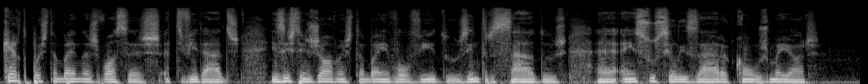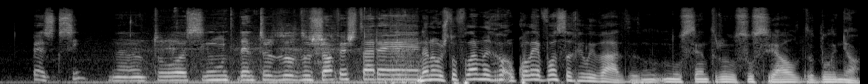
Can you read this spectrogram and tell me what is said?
quer depois também nas vossas atividades. Existem jovens também envolvidos, interessados eh, em socializar com os maiores. Penso que sim. Não estou assim muito dentro do- dos jovens estar é. Não, não, eu estou a falar na, qual é a vossa realidade no Centro Social de, do Linhó.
